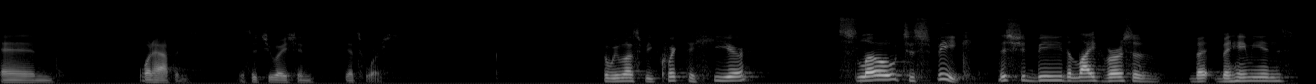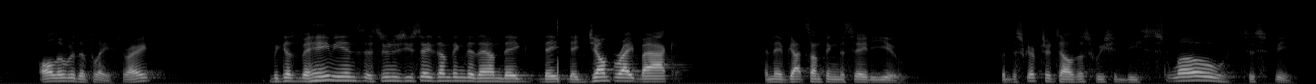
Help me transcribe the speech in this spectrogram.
and what happens? The situation gets worse. So we must be quick to hear, slow to speak. This should be the life verse of Bahamians all over the place, right? Because Bahamians, as soon as you say something to them, they, they, they jump right back and they've got something to say to you. But the scripture tells us we should be slow to speak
